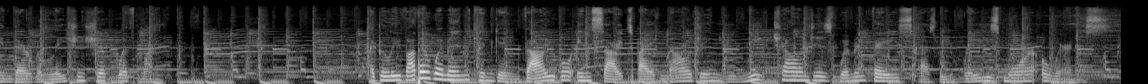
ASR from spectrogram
in their relationship with money. I believe other women can gain valuable insights by acknowledging unique challenges women face as we raise more awareness.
